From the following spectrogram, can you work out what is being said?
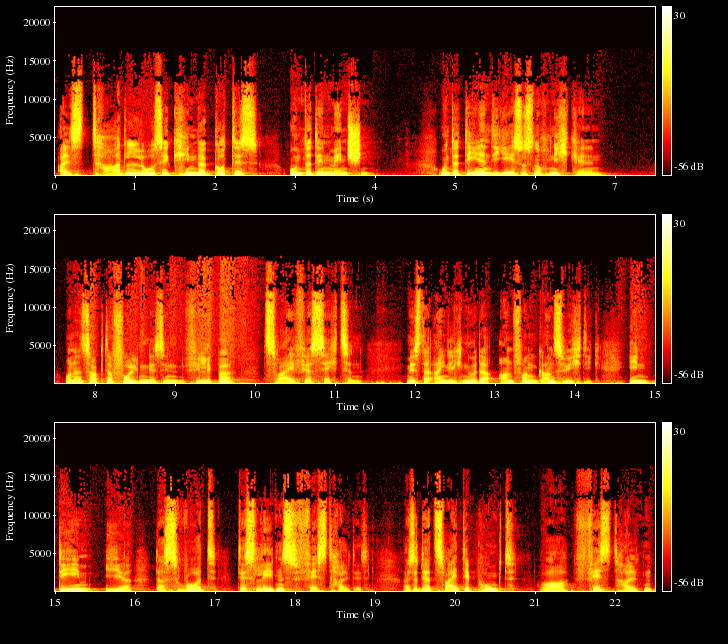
als tadellose Kinder Gottes unter den Menschen, unter denen, die Jesus noch nicht kennen. Und dann sagt er Folgendes in Philippa 2, Vers 16. Mir ist da eigentlich nur der Anfang ganz wichtig. Indem ihr das Wort des Lebens festhaltet. Also der zweite Punkt war festhalten,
